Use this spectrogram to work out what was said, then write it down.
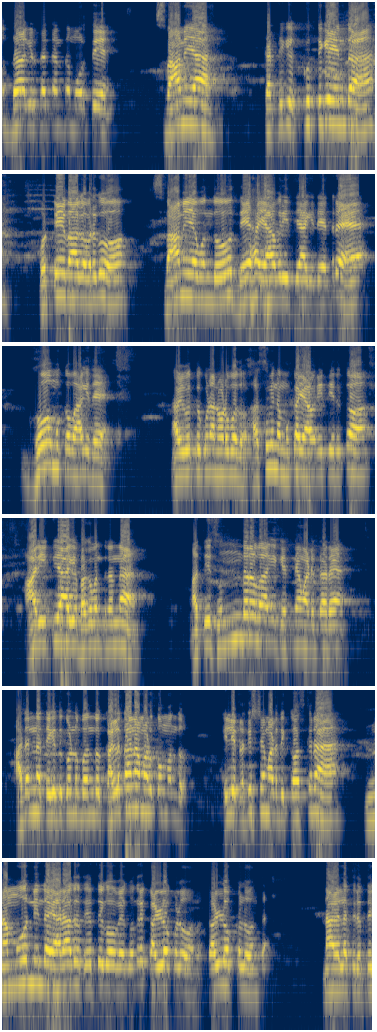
ಮುದ್ದಾಗಿರ್ತಕ್ಕಂಥ ಮೂರ್ತಿ. ಸ್ವಾಮಿಯ ಕತ್ತಿಗೆ ಕುತ್ತಿಗೆಯಿಂದ ಹೊಟ್ಟೆ ಭಾಗವರೆಗೂ ಸ್ವಾಮಿಯ ಒಂದು ದೇಹ ಯಾವ ರೀತಿಯಾಗಿದೆ ಅಂದ್ರೆ ಗೋಮುಖವಾಗಿದೆ ನಾವು ಇವತ್ತು ಕೂಡ ನೋಡ್ಬೋದು ಹಸುವಿನ ಮುಖ ಯಾವ ರೀತಿ ಇರುತ್ತೋ ಆ ರೀತಿಯಾಗಿ ಭಗವಂತನನ್ನ ಅತಿ ಸುಂದರವಾಗಿ ಕೆತ್ತನೆ ಮಾಡಿದ್ದಾರೆ. ಅದನ್ನ ತೆಗೆದುಕೊಂಡು ಬಂದು ಕಳ್ಳತನ ಮಾಡ್ಕೊಂಡ್ ಬಂದು ಇಲ್ಲಿ ಪ್ರತಿಷ್ಠೆ ಮಾಡೋದಕ್ಕೋಸ್ಕರ ನಮ್ಮೂರಿನಿಂದ ಯಾರಾದ್ರೂ ತಿರುಪ್ತಿಗೆ ಹೋಗ್ಬೇಕು ಅಂದ್ರೆ ಕಳ್ಳೊಕ್ಕಳು ಕಳ್ಳೊಕ್ಕಲು ಅಂತ. ನಾವೆಲ್ಲ ತಿರುಪ್ತಿ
